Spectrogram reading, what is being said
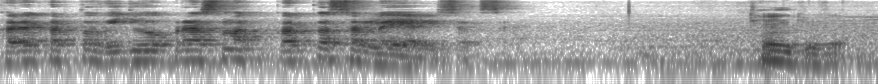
ખરેખર તો વીજ વપરાશમાં કરકસર લઈ આવી શકશે. થેન્ક યુ સર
